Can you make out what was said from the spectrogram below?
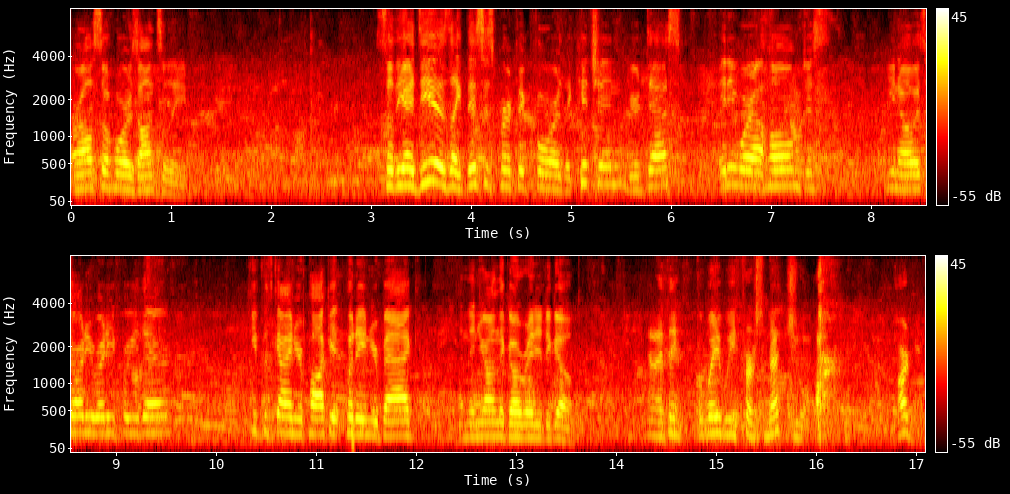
or also horizontally. So the idea is like this is perfect for the kitchen, your desk, anywhere at home. Just you know, it's already ready for you there. Keep this guy in your pocket, put it in your bag, and then you're on the go, ready to go. And I think the way we first met you, pardon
